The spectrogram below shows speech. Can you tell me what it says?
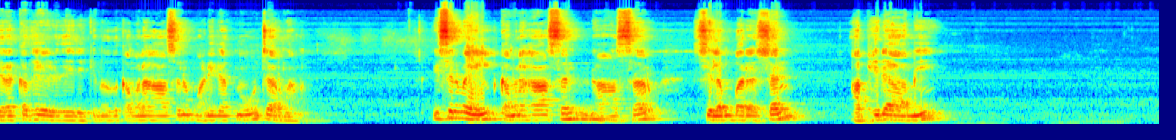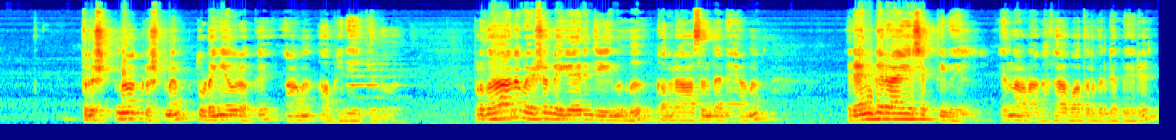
തിരക്കഥ എഴുതിയിരിക്കുന്നത് കമലഹാസനും മണിരത്നവും ചേർന്നാണ്. ഈ സിനിമയിൽ കമലഹാസൻ നാസർ ചിലംബരശൻ അഭിരാമി തൃഷ്ണ കൃഷ്ണൻ തുടങ്ങിയവരൊക്കെ ആണ് അഭിനയിക്കുന്നത്. പ്രധാന വേഷം കൈകാര്യം ചെയ്യുന്നത് കമലഹാസൻ തന്നെയാണ്. രംഗരായ ശക്തിവേൽ എന്നാണ് ആ കഥാപാത്രത്തിന്റെ പേര്.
